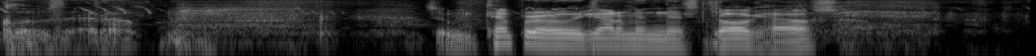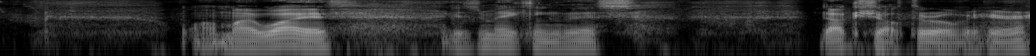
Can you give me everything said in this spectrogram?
Close that up. So we temporarily got them in this doghouse while my wife is making this duck shelter over here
